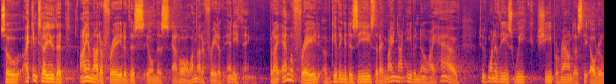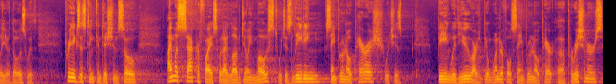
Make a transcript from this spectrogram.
So I can tell you that I am not afraid of this illness at all. I'm not afraid of anything. But I am afraid of giving a disease that I might not even know I have to one of these weak sheep around us, the elderly or those with pre existing conditions. So I must sacrifice what I love doing most, which is leading St. Bruno Parish, which is being with you, our wonderful St. Bruno par- uh, parishioners.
